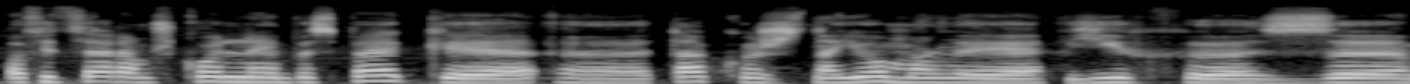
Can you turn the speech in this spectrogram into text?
офіцером школьної безпеки е, також знайомили їх е, з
